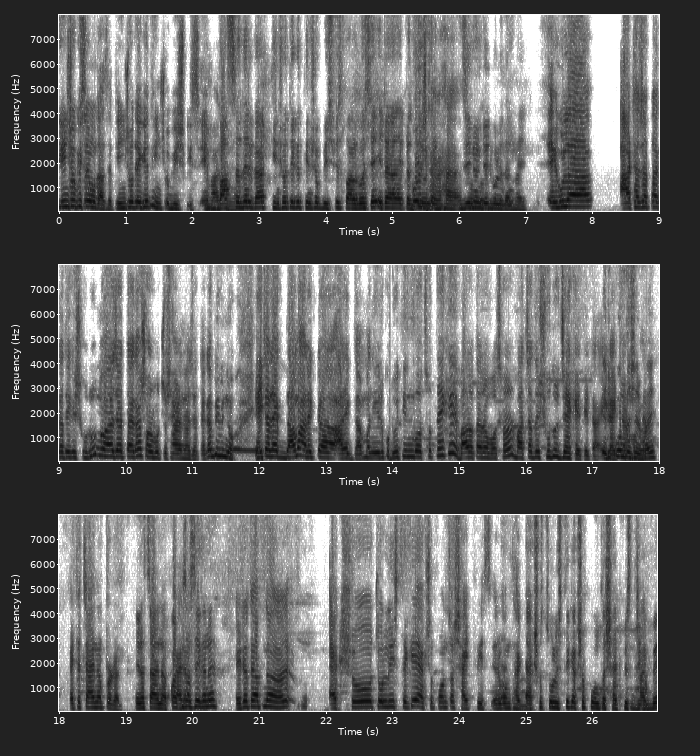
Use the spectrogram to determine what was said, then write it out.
তিনশো পিসের মতো আছে তিনশো থেকে তিনশো বিশ পিস। বাচ্চাদের গার্ড তিনশো থেকে তিনশো বিশ পিস মাল রয়েছে। এটা একটা হ্যাঁ জেনুইন ডেট বলে দেন ভাই। এগুলা আট হাজার টাকা থেকে শুরু নয় হাজার টাকা সর্বোচ্চ সাড়ে নয় হাজার টাকা বিভিন্ন। এটার এক দাম আরেকটা আরেক দাম মানে এরকম দুই তিন বছর থেকে বারো তেরো বছর বাচ্চাদের শুধু জ্যাকেট এটা এটা কোন দেশের ভাই? এটা চায়না প্রোডাক্ট এটা চায়না কয় পিস আছে এখানে? এটাতে আপনার একশো চল্লিশ থেকে একশো পঞ্চাশ ষাট পিস এরকম থাকবে। একশো চল্লিশ থেকে একশো পঞ্চাশ ষাট পিস। থাকবে।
